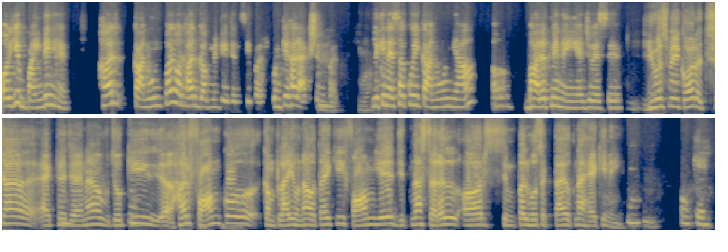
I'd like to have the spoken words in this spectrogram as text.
और ये बाइंडिंग है। हर कानून पर और हर गवर्नमेंट एजेंसी पर उनके हर एक्शन हम्म, पर। लेकिन ऐसा कोई कानून यहाँ भारत में नहीं है जो ऐसे। यूएस में एक और अच्छा एक्ट है हम्म। जो है ना जो कि हर फॉर्म को कंप्लाई होना होता है कि फॉर्म ये जितना सरल और सिंपल हो सकता है उतना है कि नहीं। ओके।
